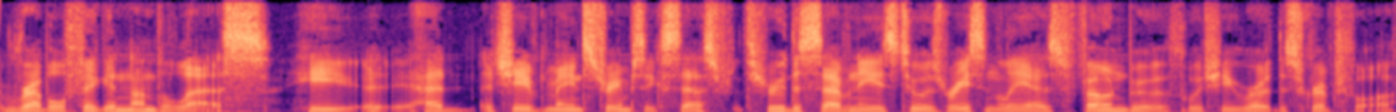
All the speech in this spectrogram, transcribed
rebel figure nonetheless. He uh, had achieved mainstream success through the 70s to as recently as Phone Booth, which he wrote the script for.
